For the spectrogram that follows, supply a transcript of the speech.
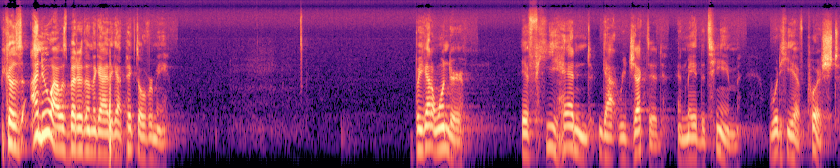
because I knew I was better than the guy that got picked over me. But you got to wonder if he hadn't got rejected and made the team, would he have pushed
